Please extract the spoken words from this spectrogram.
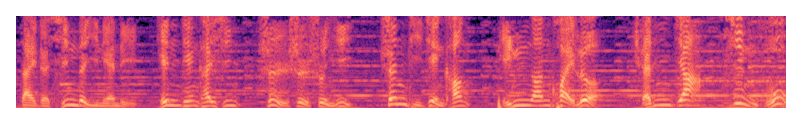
在这新的一年里，天天开心，事事顺意，身体健康，平安快乐，全家幸福。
